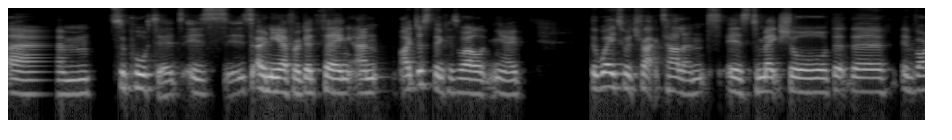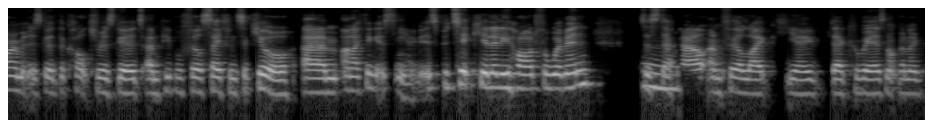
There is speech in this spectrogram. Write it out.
um, supported is is only ever a good thing. And I just think as well, you know, the way to attract talent is to make sure that the environment is good, the culture is good, and people feel safe and secure. Um, and I think it's you know it's particularly hard for women to mm. step out and feel like you know their career is not going to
